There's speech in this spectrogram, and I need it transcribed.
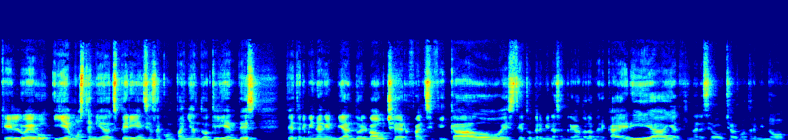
que luego, y hemos tenido experiencias acompañando a clientes, te terminan enviando el voucher falsificado, este, tú terminas entregando la mercadería y al final ese voucher no terminó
